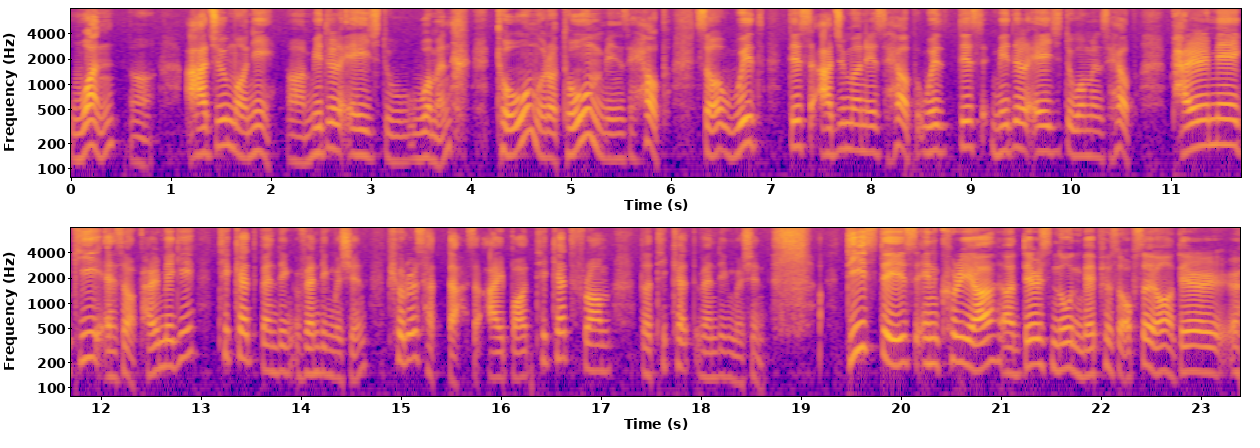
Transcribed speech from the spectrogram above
one 어, 아주머니 어, middle-aged woman 도움으로 도움 means help. So with this 아주머니's help, with this middle-aged woman's help 발매기에서 발매기 ticket vending vending machine 표를 샀다. So I bought ticket from the ticket vending machine. These days in Korea, uh, there is no 매표소 없어요. There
